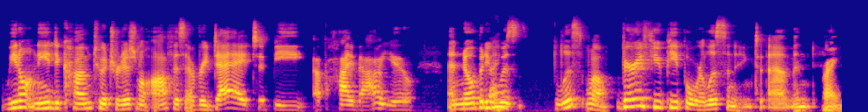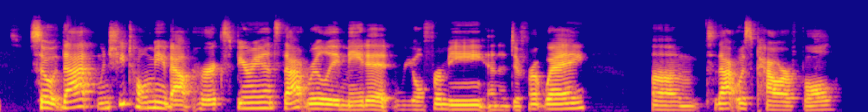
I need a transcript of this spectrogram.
we don't need to come to a traditional office every day to be of high value. And nobody right. was listen well very few people were listening to them. And right. so that when she told me about her experience that really made it real for me in a different way. Um so that was powerful.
